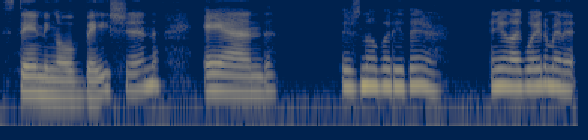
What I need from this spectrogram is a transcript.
standing ovation, and there's nobody there. And you're like, wait a minute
